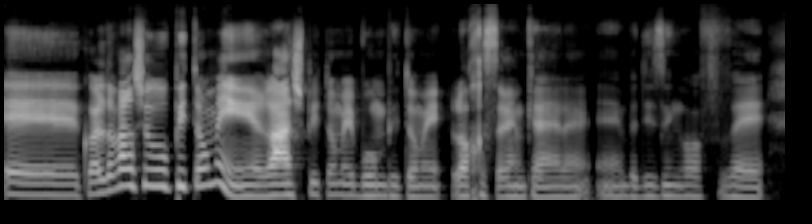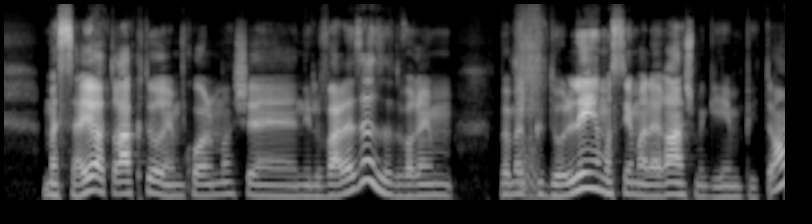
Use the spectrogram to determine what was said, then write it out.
אה, כל דבר שהוא פתאומי, רעש פתאומי, בום פתאומי, לא חסרים כאלה אה, בדיזינגוף. ומשאיות, טרקטורים, כל מה שנלווה לזה, זה דברים באמת גדולים, עושים עלי רעש, מגיעים פתאום.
